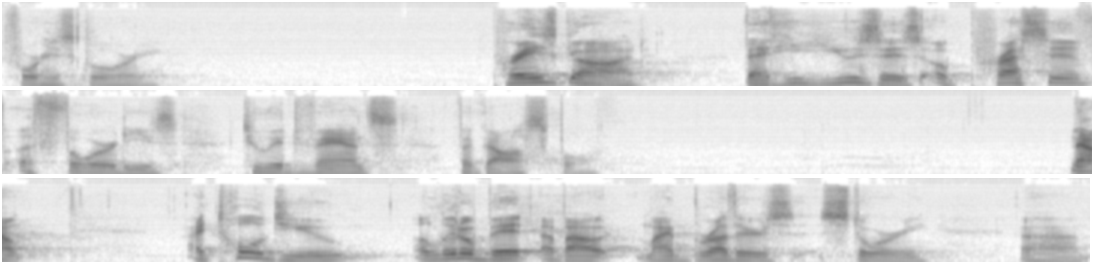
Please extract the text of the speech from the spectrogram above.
for his glory. Praise God that he uses oppressive authorities to advance the gospel. Now, I told you a little bit about my brother's story. Um,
